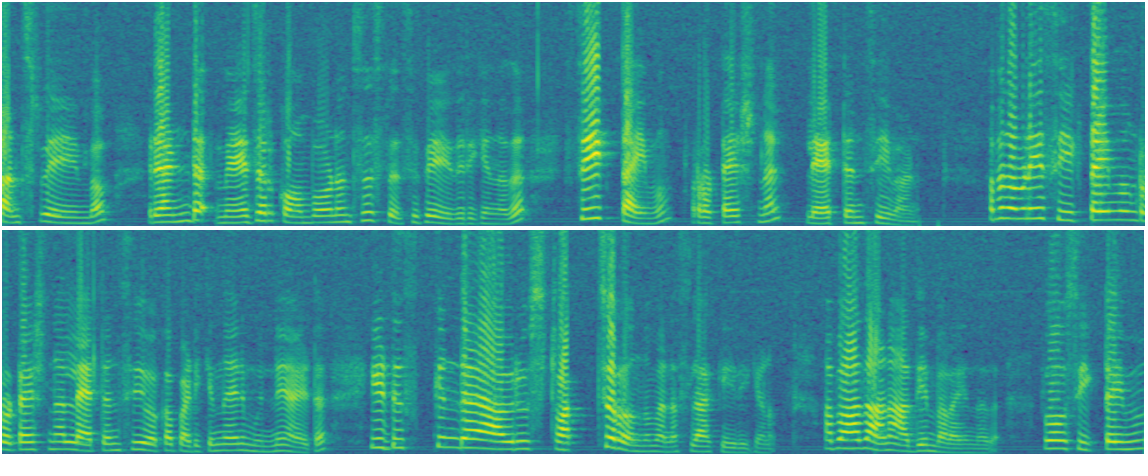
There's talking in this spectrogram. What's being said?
കൺസിഡർ ചെയ്യുമ്പം രണ്ട് മേജർ കോമ്പോണൻസ് സ്പെസിഫൈ ചെയ്തിരിക്കുന്നത് സീക്ക് ടൈമും റൊട്ടേഷണൽ ലേറ്റൻസിയുമാണ് അപ്പോൾ നമ്മൾ ഈ സീക്ക് ടൈമും റൊട്ടേഷണൽ ലേറ്റൻസിയും ഒക്കെ പഠിക്കുന്നതിന് മുന്നേ ആയിട്ട് ഈ ഡിസ്കിന്റെ ആ ഒരു സ്ട്രക്ചർ ഒന്ന് മനസ്സിലാക്കിയിരിക്കണം. അപ്പോൾ അതാണ് ആദ്യം പറയുന്നത്. അപ്പോൾ സീക്ക് ടൈമും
